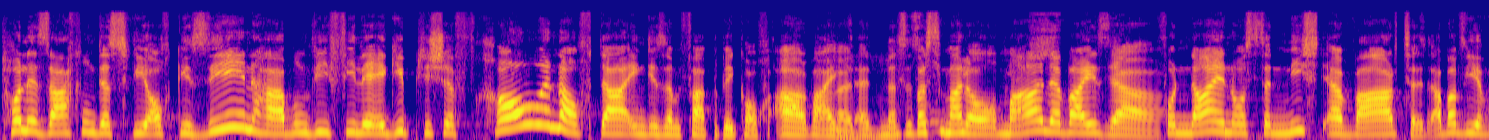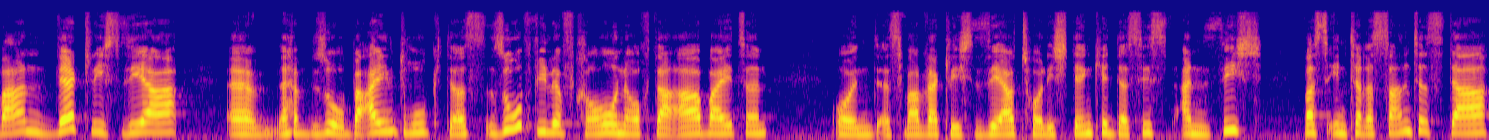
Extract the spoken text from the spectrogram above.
tolle Sachen, dass wir auch gesehen haben, wie viele ägyptische Frauen auch da in diesem Fabrik auch arbeiten. Das ist was man normalerweise ja. von Nahen Osten nicht erwartet. Aber wir waren wirklich sehr äh, so beeindruckt, dass so viele Frauen auch da arbeiten. Und es war wirklich sehr toll. Ich denke, das ist an sich was Interessantes da.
